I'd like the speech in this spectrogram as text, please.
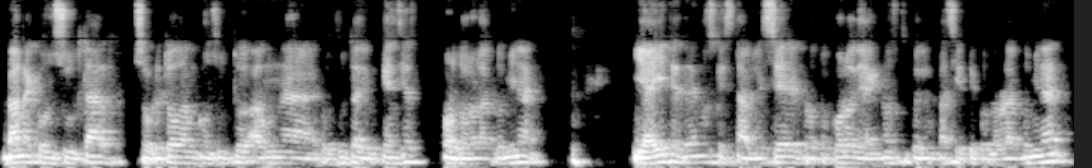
van a consultar, sobre todo a, un consulto, a una consulta de urgencias, por dolor abdominal. Y ahí tendremos que establecer el protocolo diagnóstico de un paciente con dolor abdominal,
